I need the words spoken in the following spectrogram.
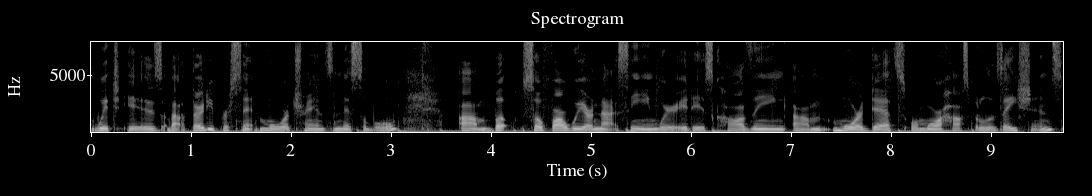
which is about 30% more transmissible. Um, but so far, we are not seeing where it is causing um, more deaths or more hospitalizations.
